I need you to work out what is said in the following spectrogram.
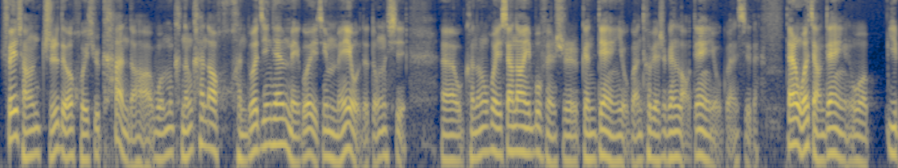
非常值得回去看的哈。我们可能看到很多今天美国已经没有的东西。呃，可能会相当一部分是跟电影有关，特别是跟老电影有关系的。但是我讲电影，我一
